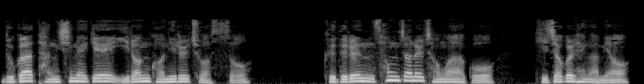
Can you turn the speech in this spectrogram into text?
누가 당신에게 이런 권위를 주었소? 그들은 성전을 정화하고 기적을 행하며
